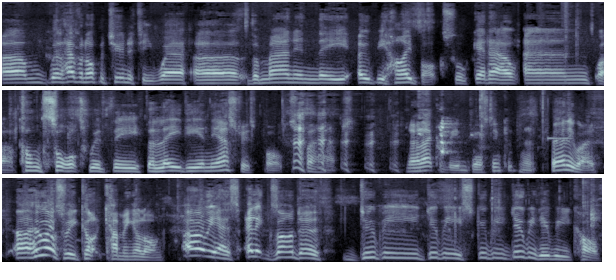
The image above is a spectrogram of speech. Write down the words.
um, we'll have an opportunity where uh, the man in the Obihai box will get out and, well, consort with the, the lady in the asterisk box, perhaps. now, that could be interesting, couldn't it? But anyway, uh, who else we got coming along? Oh, yes, Alexander Doobie, Doobie, Scooby, Doobie, Doobie Kov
